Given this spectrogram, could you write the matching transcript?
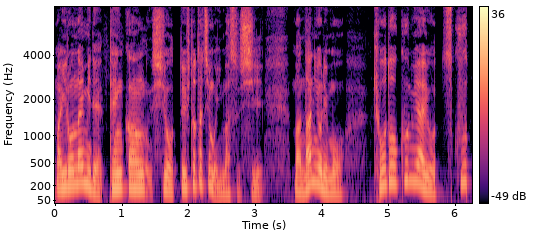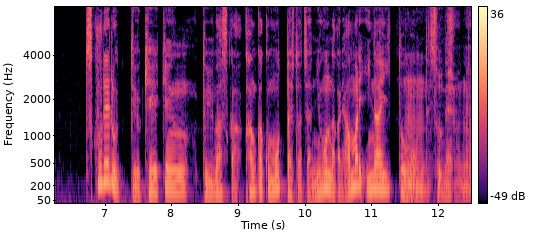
まあ、いろんな意味で転換しようという人たちもいますし、まあ、何よりも協同組合を作っ作れるっていう経験といいますか感覚を持った人たちは日本の中にあんまりいないと思うんですよね。うん、そう、ね、ま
